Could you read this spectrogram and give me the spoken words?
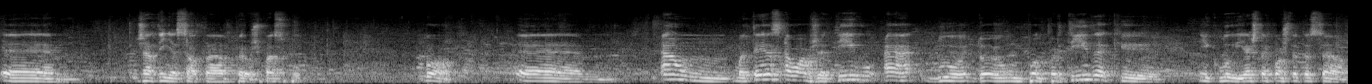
uh, já tinha saltado para o espaço público. Bom, uh, há um, uma tese, há um objetivo, há do, do, um ponto de partida que inclui esta constatação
